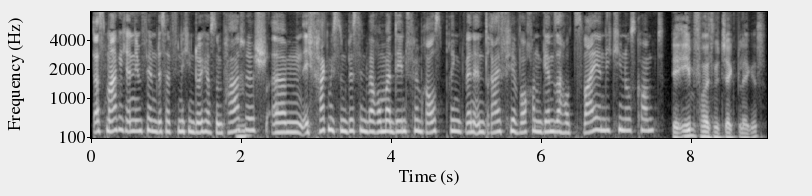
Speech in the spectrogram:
das mag ich an dem Film, deshalb finde ich ihn durchaus sympathisch. Ähm, ich frage mich so ein bisschen, warum man den Film rausbringt, wenn in drei, vier Wochen Gänsehaut 2 in die Kinos kommt. Der ebenfalls mit Jack Black ist.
